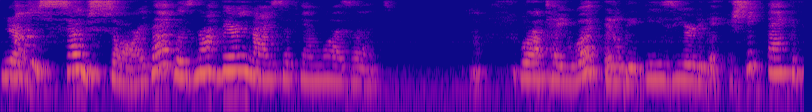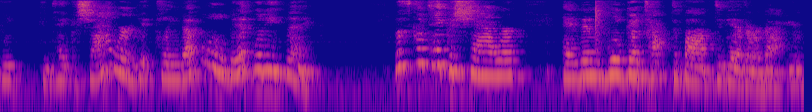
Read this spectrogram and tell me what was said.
Yes. I'm so sorry. That was not very nice of him, was it? Well, I'll tell you what, it'll be easier to get your seat back if we can take a shower and get cleaned up a little bit. What do you think? Let's go take a shower and then we'll go talk to Bob together about your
